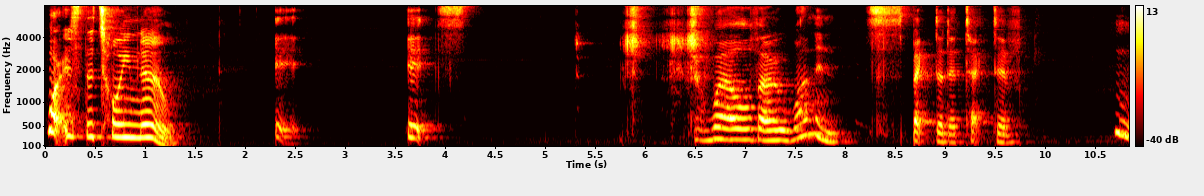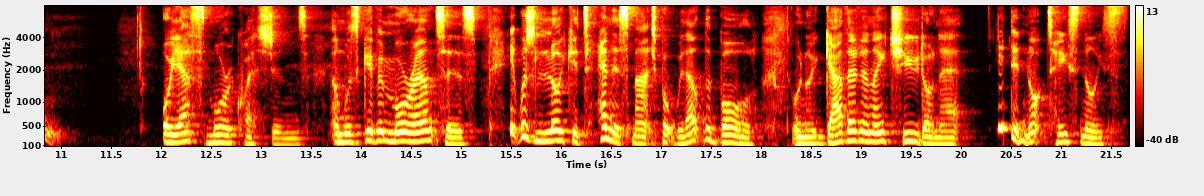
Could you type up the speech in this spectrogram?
What is the time now? It, it's 1201, Inspector Detective. I asked more questions and was given more answers. It was like a tennis match but without the ball. When I gathered and I chewed on it, it did not taste nice.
